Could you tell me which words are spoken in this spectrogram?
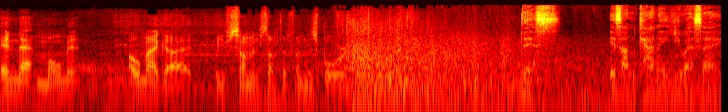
in that moment, oh my God, we've summoned something from this board. This is Uncanny USA.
